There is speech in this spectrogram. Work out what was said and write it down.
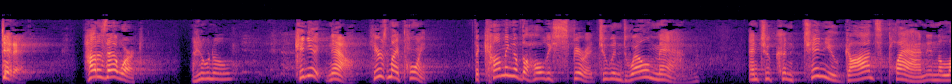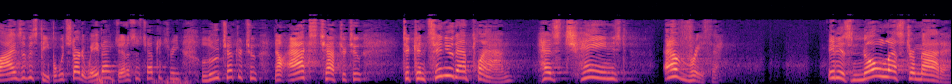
did it. How does that work? I don't know. Can you? Now, here's my point. The coming of the Holy Spirit to indwell man and to continue God's plan in the lives of his people, which started way back, Genesis chapter 3, Luke chapter 2, now Acts chapter 2, to continue that plan has changed everything. It is no less dramatic,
